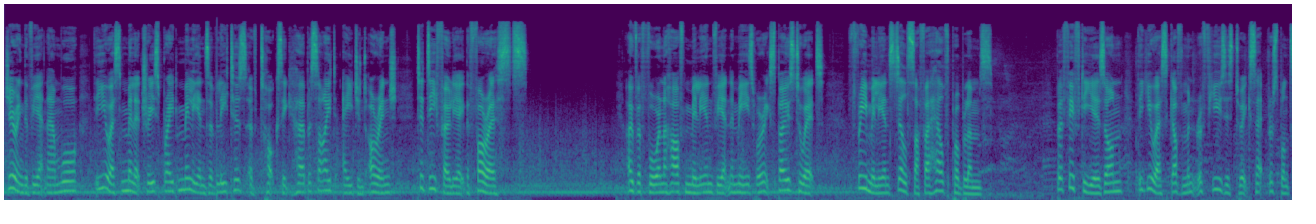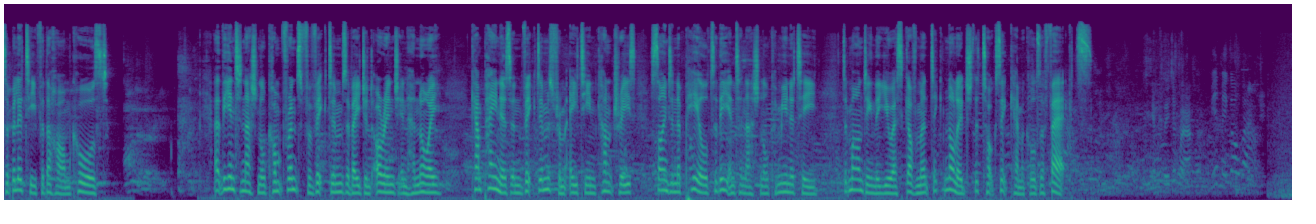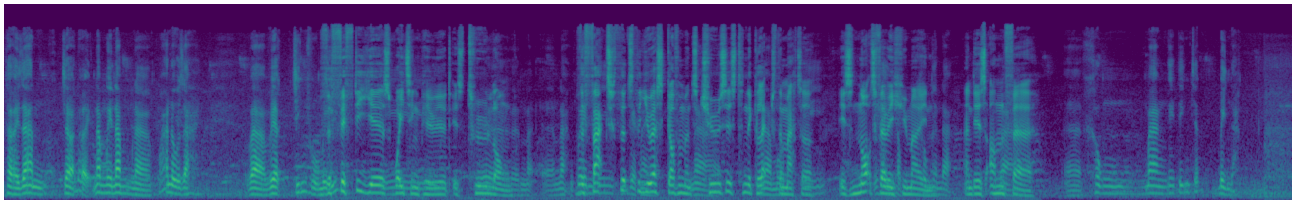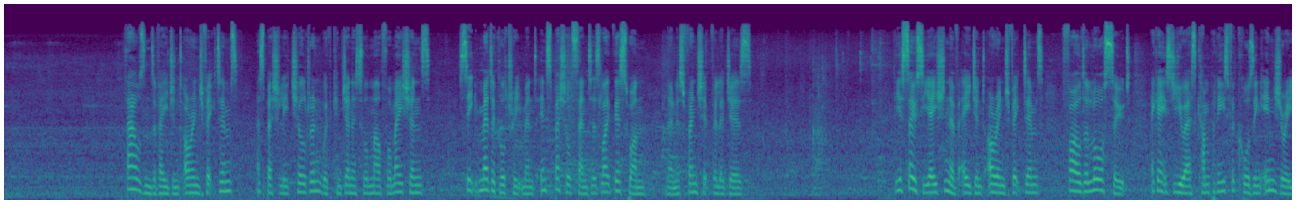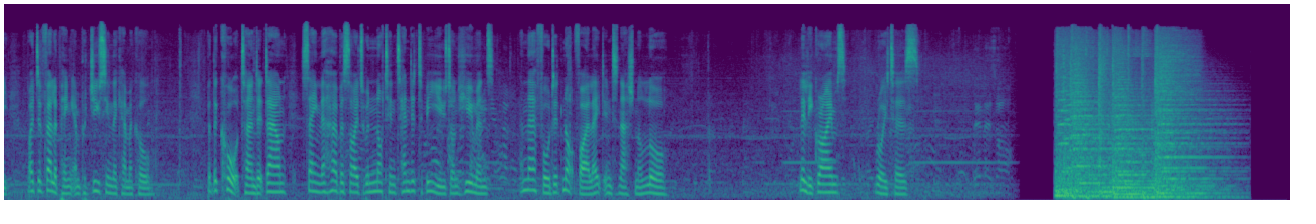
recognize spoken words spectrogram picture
During the Vietnam War, the US military sprayed millions of litres of toxic herbicide, Agent Orange, to defoliate the forests. Over 4.5 million Vietnamese were exposed to it. 3 million still suffer health problems. But 50 years on, the US government refuses to accept responsibility for the harm caused. At the International Conference for Victims of Agent Orange in Hanoi, campaigners and victims from 18 countries signed an appeal to the international community, demanding the US government acknowledge the toxic chemicals' effects. Thời gian chờ đợi 50 năm là quá lâu dài. The 50 years waiting period is too long. The fact that the US government chooses to neglect the matter is not very humane and is unfair. Thousands of Agent Orange victims, especially children with congenital malformations, seek medical treatment in special centres like this one, known as Friendship Villages the Association of Agent Orange Victims filed a lawsuit against US companies for causing injury by developing and producing the chemical. But the court turned it down, saying the herbicides were not intended to be used on humans and therefore did not violate international law. Lily Grimes, Reuters.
